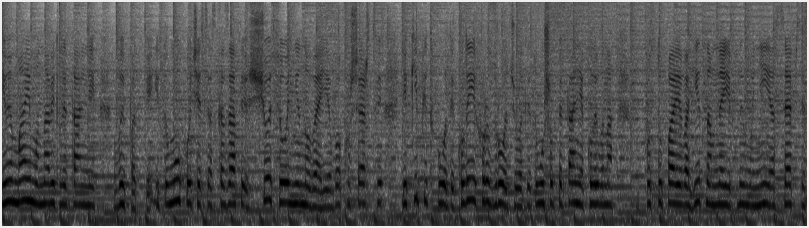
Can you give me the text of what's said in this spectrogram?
і ми маємо навіть летальні випадки. І тому хочеться сказати, що сьогодні нове є в акушерстві, які підходи, коли їх розроджувати, тому що питання, коли вона поступає вагітна, в неї пневмонія, сепсис,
